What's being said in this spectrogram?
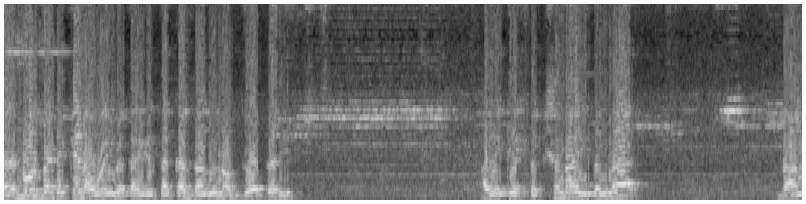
ಎರಡ್ನೂರು ಬೆಟ್ಟಕ್ಕೆ ನಾವು ಒಯ್ಬೇಕಾಗಿರ್ತಕ್ಕಂಥದ್ದು ನಮ್ಮ ಜವಾಬ್ದಾರಿ. ಅದಕ್ಕೆ ತಕ್ಷಣ ಇದನ್ನ ನಾನು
